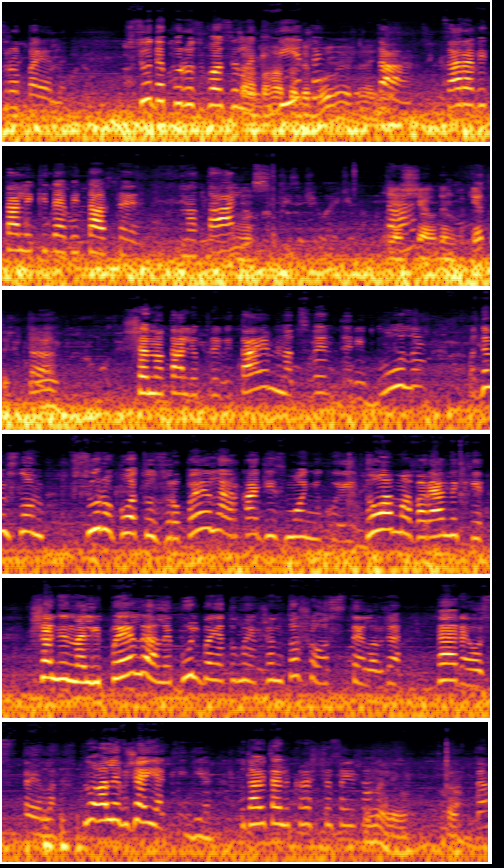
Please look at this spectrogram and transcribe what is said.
зробили. Всюди порозвозили Так, багато квіти. де були і Так. Зараз Віталік іде вітати Наталю. Є Так. ще один букетик. Так. Ще Наталю привітаємо, на цвинтарі були. Одним словом, всю роботу зробили. Аркадій з Монікою вдома, вареники ще не наліпили, але бульба, я думаю, вже не то, що остила, вже переостила. Ну, але вже як і є. Куди Віталій краще заїжджати? Наліво. Так. Так,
